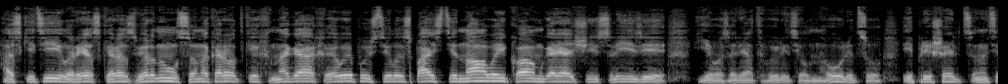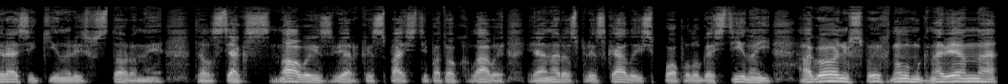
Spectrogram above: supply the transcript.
Аскетил резко развернулся на коротких ногах и выпустил из пасти новый ком горящей слизи. Его заряд вылетел на улицу, и пришельцы на террасе кинулись в стороны. Толстяк снова изверг из пасти поток лавы, и она расплескалась по полу гостиной. Огонь вспыхнул мгновенно,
